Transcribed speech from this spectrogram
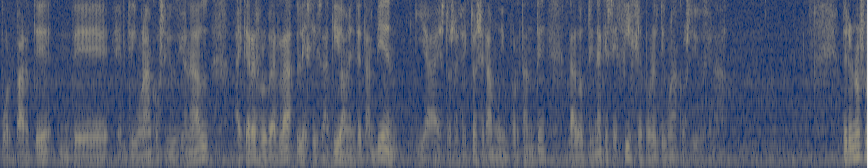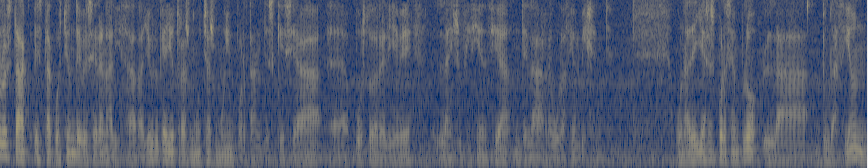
por parte del Tribunal Constitucional hay que resolverla legislativamente también y a estos efectos será muy importante la doctrina que se fije por el Tribunal Constitucional. Pero no solo esta, esta cuestión debe ser analizada, yo creo que hay otras muchas muy importantes que se ha eh, puesto de relieve la insuficiencia de la regulación vigente. Una de ellas es, por ejemplo, la duración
